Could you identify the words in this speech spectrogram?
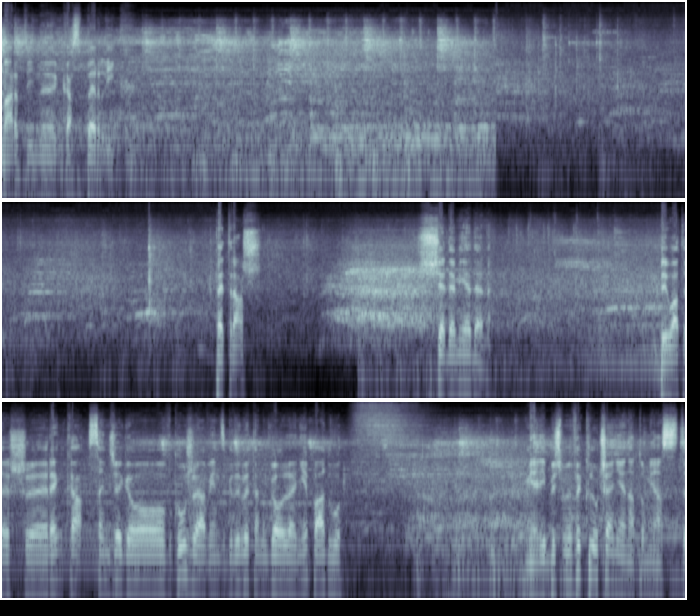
Martin Kasperlik. Petrasz. 7-1. Była też e, ręka sędziego w górze, a więc gdyby ten gol nie padł, mielibyśmy wykluczenie. Natomiast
